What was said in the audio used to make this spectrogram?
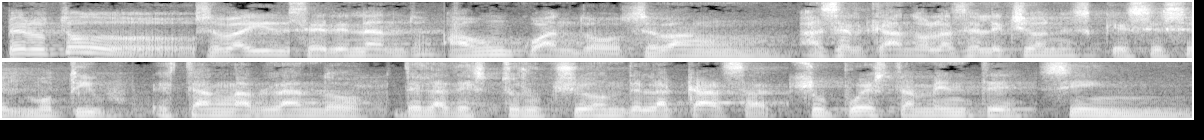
Pero todo se va a ir serenando, aun cuando se van acercando las elecciones, que ese es el motivo. Están hablando de la destrucción de la casa, supuestamente sin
